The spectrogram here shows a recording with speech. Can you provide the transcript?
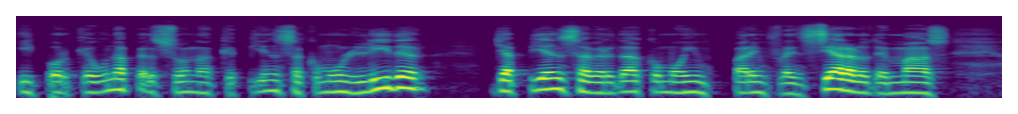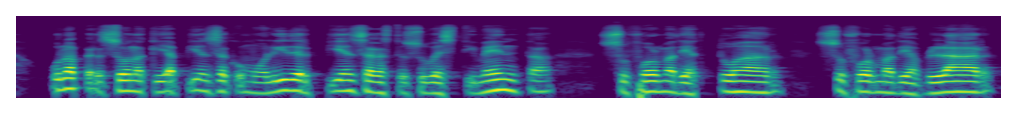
y porque una persona que piensa como un líder ya piensa, ¿verdad?, como para influenciar a los demás. Una persona que ya piensa como líder piensa hasta su vestimenta, su forma de actuar, su forma de hablar,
